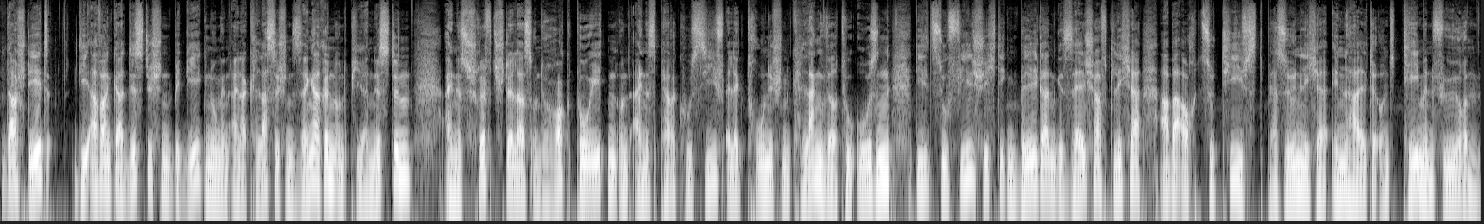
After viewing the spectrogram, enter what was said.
Da steht die avantgardistischen Begegnungen einer klassischen Sängerin und Pianistin, eines Schriftstellers und Rockpoeten und eines perkussiv-elektronischen Klangvirtuosen, die zu vielschichtigen Bildern gesellschaftlicher, aber auch zutiefst persönlicher Inhalte und Themen führen.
